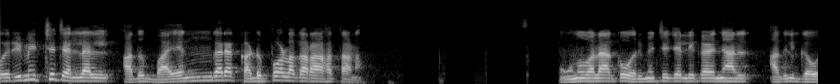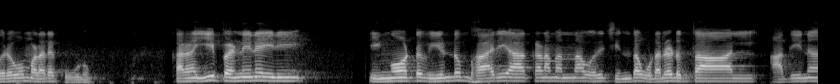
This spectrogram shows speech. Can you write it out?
ഒരുമിച്ച് ചെല്ലൽ അത് ഭയങ്കര കടുപ്പമുള്ള കറാഹത്താണ്. മൂന്ന് തലാക്ക് ഒരുമിച്ച് ചൊല്ലിക്കഴിഞ്ഞാൽ അതിൽ ഗൗരവം വളരെ കൂടും. കാരണം ഈ പെണ്ണിനെ ഇനി ഇങ്ങോട്ട് വീണ്ടും ഭാര്യയാക്കണമെന്ന ഒരു ചിന്ത ഉടലെടുത്താൽ അതിന്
